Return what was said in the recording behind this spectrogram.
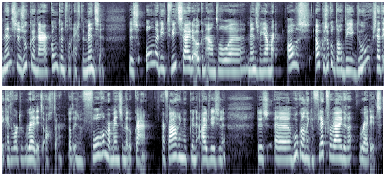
mensen zoeken naar content van echte mensen. Dus onder die tweet zeiden ook een aantal uh, mensen van ja, maar alles, elke zoekopdracht die ik doe, zet ik het woord Reddit achter. Dat is een forum waar mensen met elkaar ervaringen kunnen uitwisselen. Dus uh, hoe kan ik een vlek verwijderen? Reddit.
